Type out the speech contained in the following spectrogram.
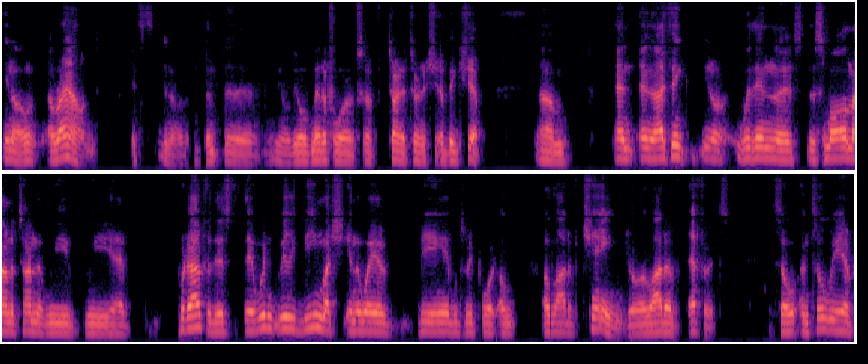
you know, around. It's you know the, the you know the old metaphor of, of trying to turn a, sh- a big ship. Um, and and I think you know within the, the small amount of time that we we had put out for this, there wouldn't really be much in the way of being able to report a, a lot of change or a lot of efforts. So until we have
